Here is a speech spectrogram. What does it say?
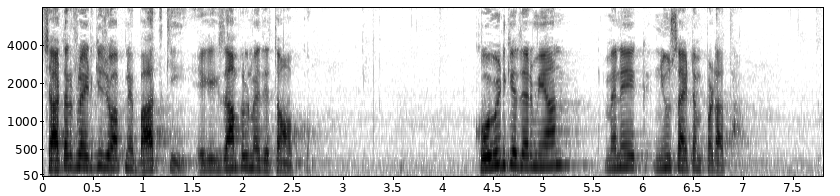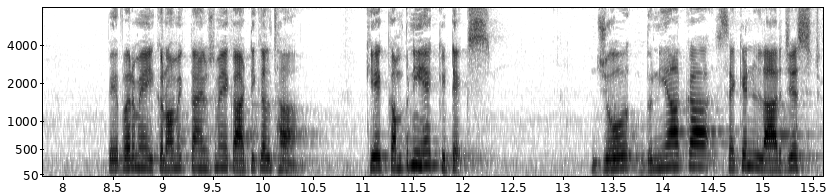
चार्टर फ़्लाइट की जो आपने बात की, एक एग्ज़ाम्पल मैं देता हूँ आपको। कोविड के दरमियान मैंने एक न्यूज़ आइटम पढ़ा था। पेपर में इकोनॉमिक टाइम्स में एक आर्टिकल था कि एक कंपनी है किटेक्स जो दुनिया का second largest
